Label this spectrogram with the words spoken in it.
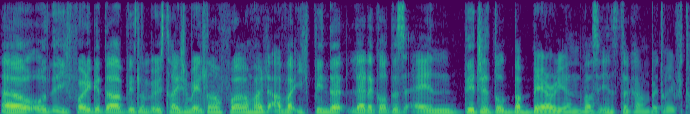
äh, und ich folge da ein bisschen am österreichischen Weltraumforum halt, aber ich bin da leider Gottes ein Digital Barbarian, was Instagram betrifft.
